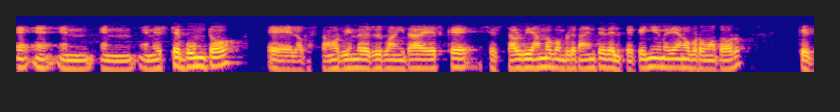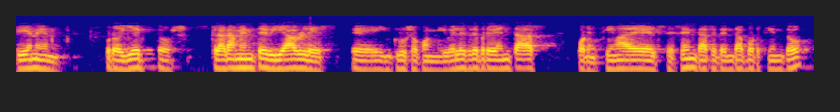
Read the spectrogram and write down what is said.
en, este punto, eh, lo que estamos viendo desde Urbanita es que se está olvidando completamente del pequeño y mediano promotor que tienen proyectos claramente viables, eh, incluso con niveles de preventas por encima del 60-70%,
